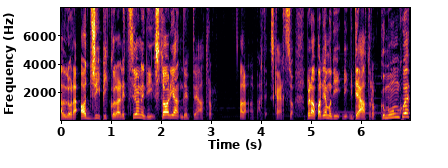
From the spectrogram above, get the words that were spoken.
Allora, oggi piccola lezione di storia del teatro. Allora, a parte scherzo, però parliamo di, di, di, teatro comunque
